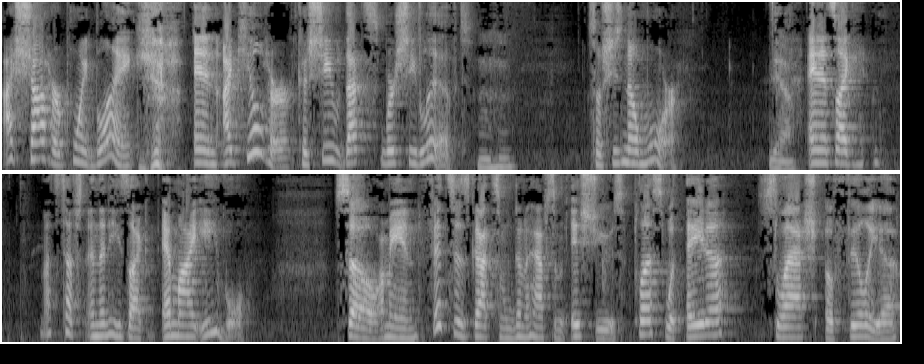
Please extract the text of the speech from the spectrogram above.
I shot her point blank. Yeah. And I killed her because she that's where she lived. Mm-hmm. So she's no more. Yeah. And it's like, that's tough. And then he's like, am I evil? So, I mean, Fitz has got some, going to have some issues. Plus, with Ada slash Ophelia,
